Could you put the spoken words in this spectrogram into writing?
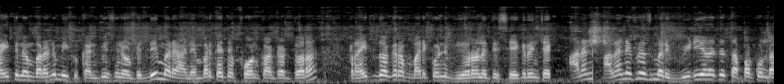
రైతు నెంబర్ అని మీకు కనిపిస్తూనే ఉంటుంది. మరి ఆ నెంబర్కి అయితే ఫోన్ కాంటాక్ట్ ద్వారా రైతు దగ్గర మరికొన్ని వివరాలు అయితే సేకరించండి అలానే అలానే ఫ్రెండ్స్ మరి వీడియోలు అయితే తప్పకుండా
